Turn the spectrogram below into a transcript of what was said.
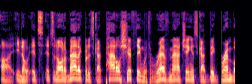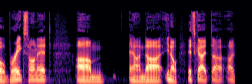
uh, you know, it's it's an automatic, but it's got paddle shifting with rev matching. It's got big Brembo brakes on it, um, and uh, you know, it's got uh, a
